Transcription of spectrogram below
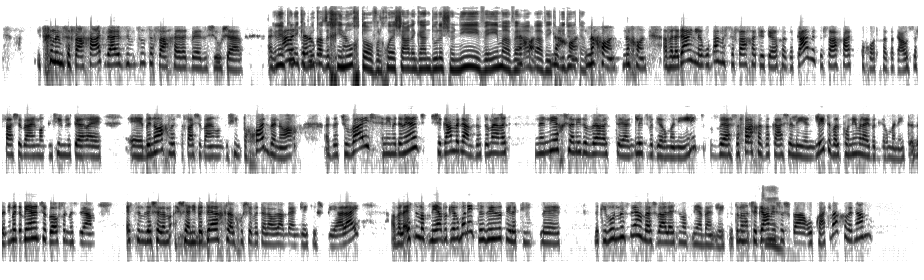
התחילו עם שפה אחת, ואז אימצו שפה אחרת באיזשהו שלב. אז אלא אם גם כן קיבלו כזה חינוך טוב, הלכו ישר לגן דו-לשוני, ואימא ואבא, והקפידו נכון, איתם. נכון, נכון. אבל עדיין לרובם יש שפה אחת יותר חזקה ושפה אחת פחות חזקה. או שפה שבה הם מרגישים יותר אה, אה, בנוח ושפה שבה הם מרגישים פחות בנוח. אז התשובה היא שאני מדמיינת שגם וגם. זאת אומרת, נניח שאני דוברת אה, אנגלית וגרמנית, והשפה החזקה שלי היא אנגלית, אבל פונים אליי בגרמנית. אז אני מדמיינת שבאופן מסוים, עצם זה של, שאני בדרך כלל חושבת על העולם באנגלית ישפיע עליי, אבל עצם הפנייה בגרמנית תזיז אותי לכ... לכיוון מסוים בהשוואה לעצם הפנייה באנגלית. זאת אומרת שגם כן. יש השפעה ארוכת טווח וגם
